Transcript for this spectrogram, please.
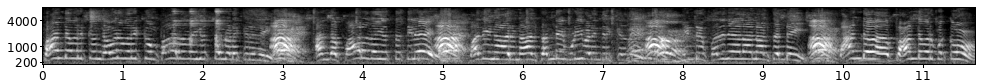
பாண்டவருக்கும் கௌரவருக்கும் பாரத யுத்தம் நடக்கிறது. அந்த பாரத யுத்தத்திலே. பதினாறு நாள் சண்டை முடிவடைந்திருக்கிறது. இன்று பதினேழாம் நாள் சண்டை. ஆ. பாண்ட பாண்டவர் பக்கம்.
